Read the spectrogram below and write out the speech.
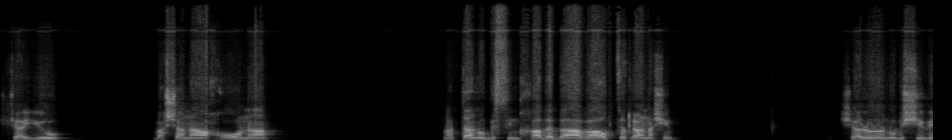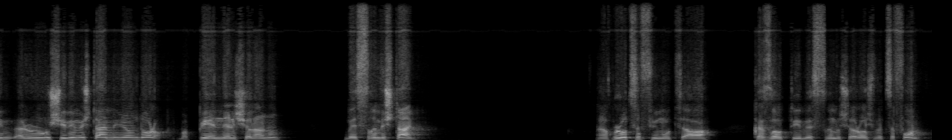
שהיו בשנה האחרונה, נתנו בשמחה ובאהבה אופציות לאנשים. שעלו לנו, ב-70, עלו לנו 72 מיליון דולר ב-P&L שלנו ב-22. אנחנו לא צפים הוצאה כזאת ב-23 וצפון,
